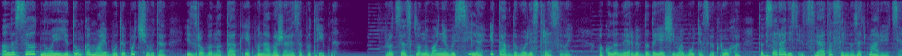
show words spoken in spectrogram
Але все одно її думка має бути почута і зроблено так, як вона вважає за потрібне. Процес планування весілля і так доволі стресовий, а коли нервів додає ще й майбутня свекруха, то вся радість від свята сильно затьмарюється.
